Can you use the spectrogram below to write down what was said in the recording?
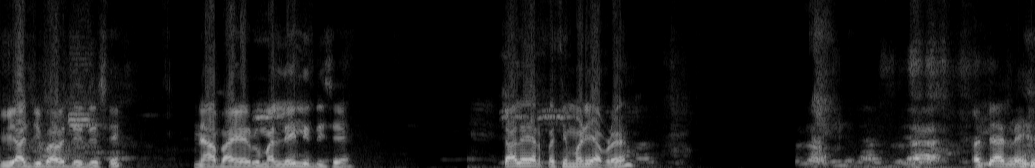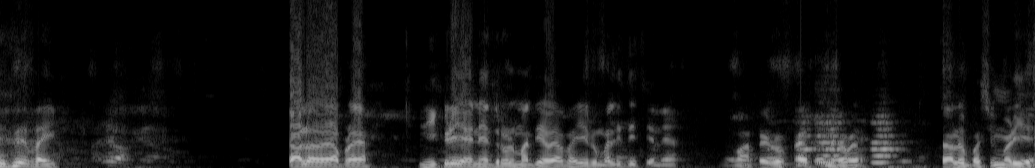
વ્યાજી ભાવે દઈ દેશે. ને આ ભાઈએ રૂમાલ લઈ લીધી છે. ચાલે યાર પછી મળીએ આપણે. અત્યારે લઈ લીધી ભાઈ. ચાલો હવે આપણે નીકળીએ ને ધ્રોલમાંથી હવે ભાઈએ રૂમાલ લીધી છે ને માટે રોકાય હવે. ચાલો પછી મળીએ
